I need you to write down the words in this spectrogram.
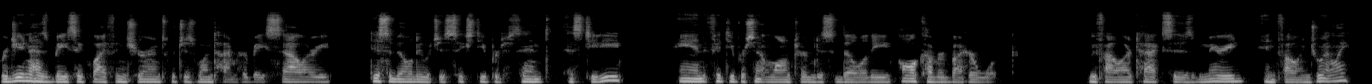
Regina has basic life insurance, which is one time her base salary, disability, which is 60% STD, and 50% long term disability, all covered by her work. We file our taxes married and filing jointly.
